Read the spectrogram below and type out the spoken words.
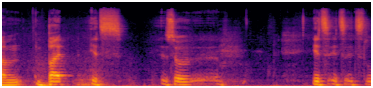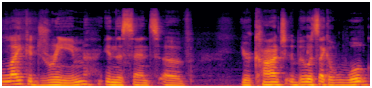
Um, but it's so it's it's it's like a dream in the sense of your conscious. It's like a, wo-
